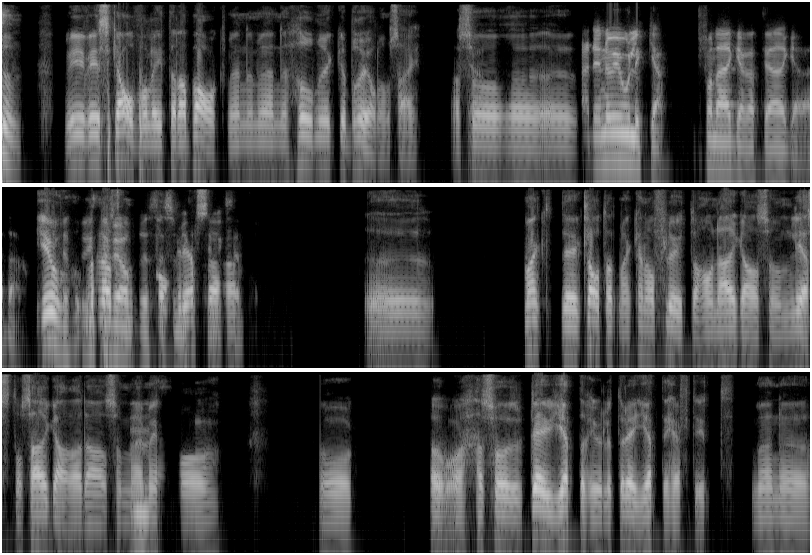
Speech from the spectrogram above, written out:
vi, vi skaver lite där bak men, men hur mycket bryr de sig? Alltså, eh, ja, det är nog olika från ägare till ägare där. jo, men alltså, dessa, eh, man, det är klart att man kan ha flyt och ha en ägare som Leicesters ägare där som är Mm. med och, och, och alltså det är jätteroligt och det är jättehäftigt. Men eh,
